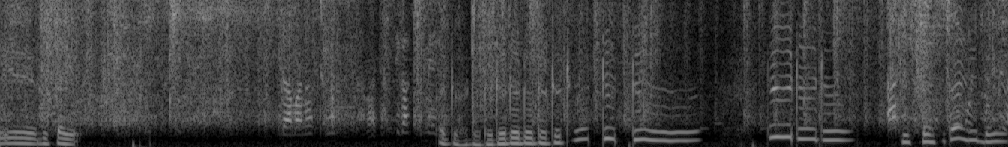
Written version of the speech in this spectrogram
Yuk, bisa yuk. Aduh aduh aduh aduh aduh aduh aduh aduh aduh aduh. Aduh bisa sekali boy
